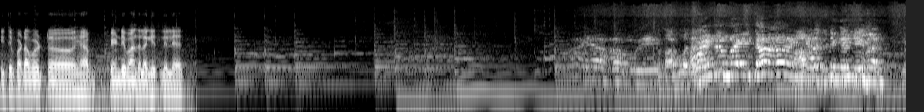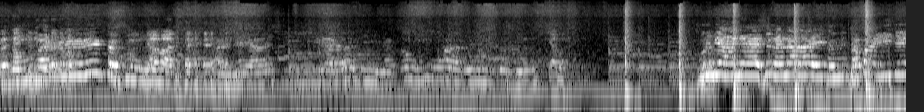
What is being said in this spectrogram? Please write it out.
इथे फटाफट ह्या पेंडे बांधायला घेतलेले आहेत. युद्ध पाहिजे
